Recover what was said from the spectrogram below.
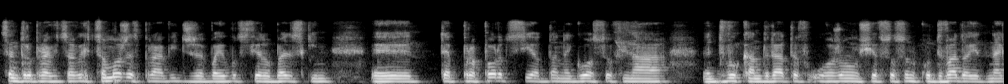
centroprawicowych, co może sprawić, że w województwie lubelskim te proporcje oddanych głosów na dwóch kandydatów ułożą się w stosunku 2 do 1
